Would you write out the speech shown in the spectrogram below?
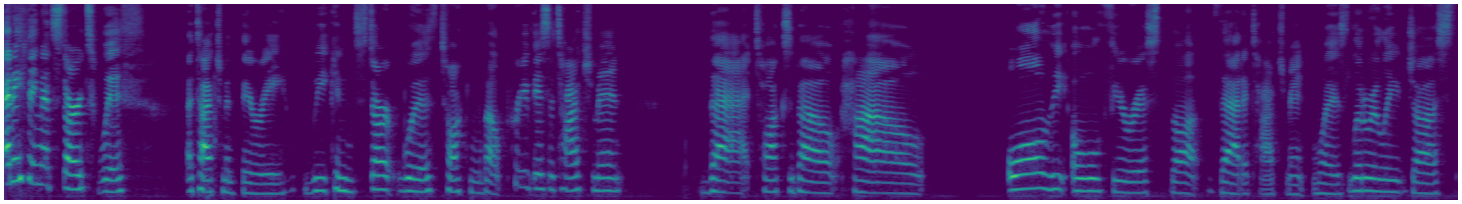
anything that starts with attachment theory, we can start with talking about previous attachment that talks about how all the old theorists thought that attachment was literally just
